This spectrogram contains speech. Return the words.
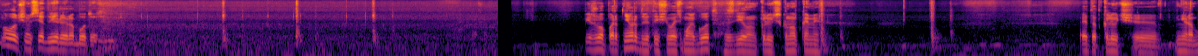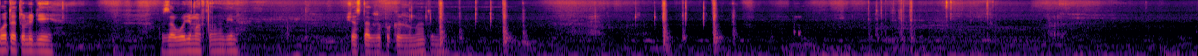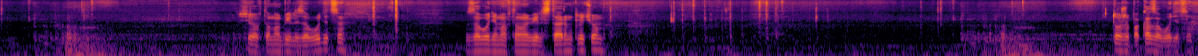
Ну, в общем, все двери работают. Peugeot партнер 2008 год. Сделан ключ с кнопками. Этот ключ э, не работает у людей. Заводим автомобиль. Сейчас также покажу на это все автомобиль заводится. Заводим автомобиль старым ключом. Тоже пока заводится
